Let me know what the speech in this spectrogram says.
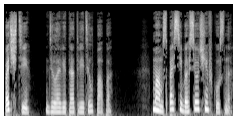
«Почти», — деловито ответил папа. «Мам, спасибо, все очень вкусно.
